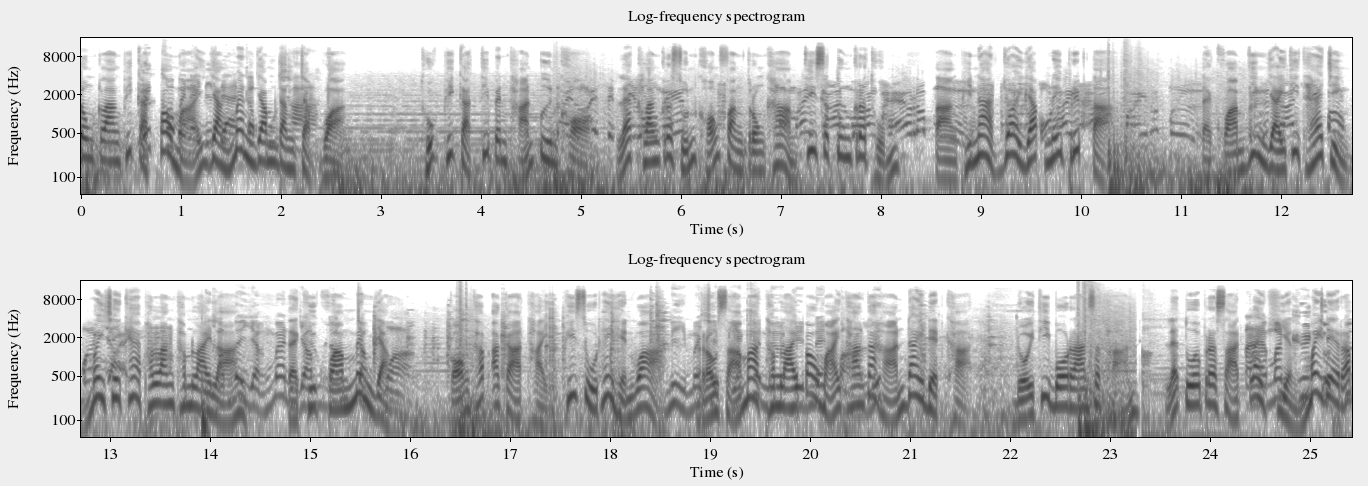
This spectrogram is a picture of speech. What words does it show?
ลงกลางพิกัดเป้าหมายอย่างแม่นยำดังจับวาง ทุกพิกัดที่เป็นฐานปืนคอและคลังกระสุนของฝั่งตรงข้ามที่สตุงกระถุม ต่างพินาศย่อยยับในพริบตา แต่ความยิ่งใหญ่ที่แท้จริง ไม่ใช่แค่พลังทำลายล้างทำได้อย่างแม่นยำแต่คือความแม่นยจับวางำกองทัพอากาศไทยพิสูจน์ให้เห็นว่านี่ไม่ใช่เราสามารถทำลายเป้าหมายทางทหารได้เด็ดขาด โดยที่โบราณสถาน และตัวปราสาทใกล้เคียงไม่ได้รับ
